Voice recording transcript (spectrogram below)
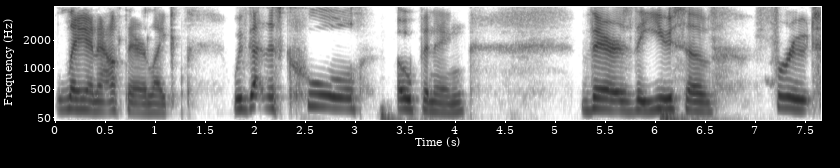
laying out there, like we've got this cool opening. There's the use of fruit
